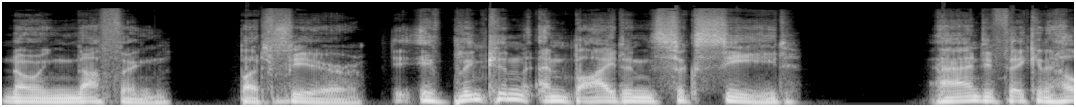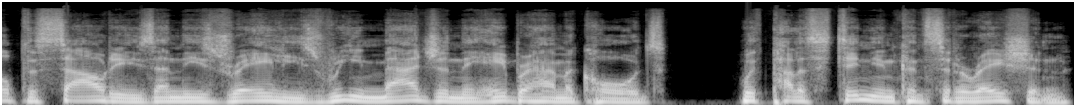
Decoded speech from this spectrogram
knowing nothing but fear. If Blinken and Biden succeed, and if they can help the Saudis and the Israelis reimagine the Abraham Accords with Palestinian consideration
